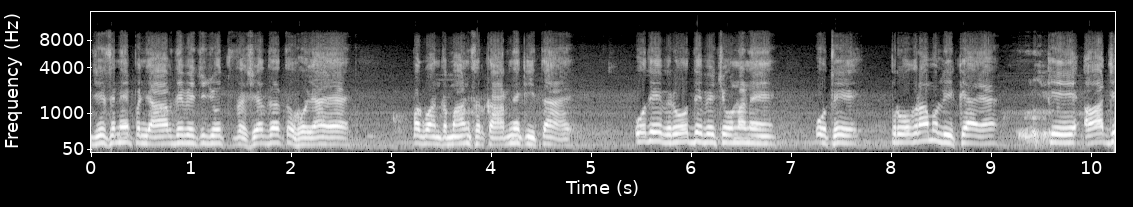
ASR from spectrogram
ਜਿਸ ਨੇ ਪੰਜਾਬ ਦੇ ਵਿੱਚ ਜੋ ਤਸ਼ੱਦਦ ਹੋਇਆ ਹੈ, ਭਗਵੰਤ ਮਾਨ ਸਰਕਾਰ ਨੇ ਕੀਤਾ ਹੈ, ਉਹਦੇ ਵਿਰੋਧ ਦੇ ਵਿੱਚ ਉਹਨਾਂ ਨੇ ਉਥੇ ਪ੍ਰੋਗਰਾਮ ਲਿਖਿਆ ਹੈ ਕਿ ਅੱਜ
